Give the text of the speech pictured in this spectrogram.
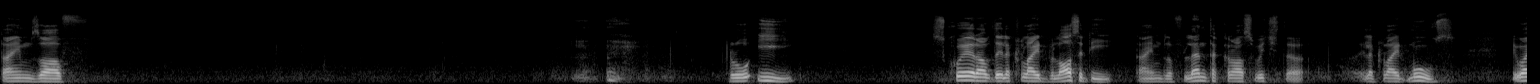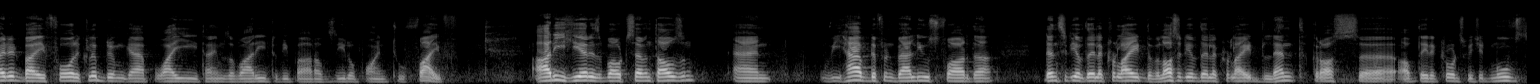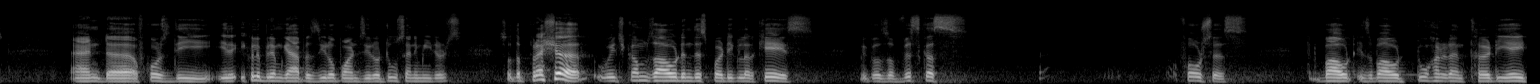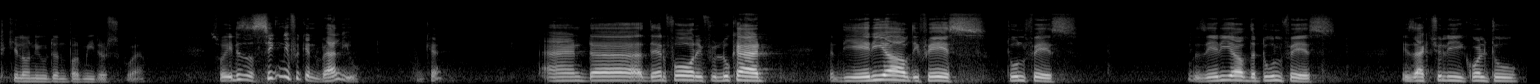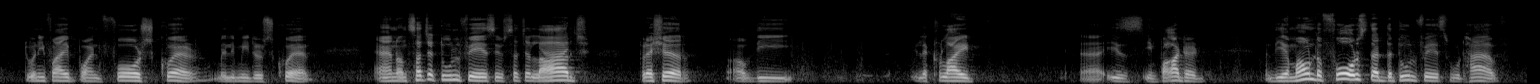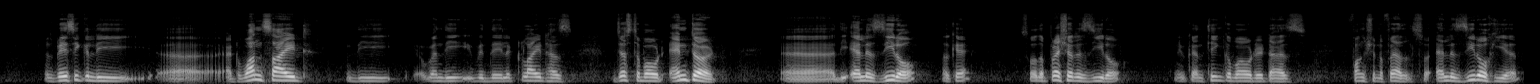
times of rho e square of the electrolyte velocity times of length across which the electrolyte moves divided by 4 equilibrium gap y e times of r e to the power of 0.25. r e here is about 7000 and we have different values for the density of the electrolyte, the velocity of the electrolyte, the length cross uh, of the electrodes which it moves and uh, of course, the equilibrium gap is 0.02 centimeters. So, the pressure which comes out in this particular case because of viscous forces about is about 238 kilonewton per meter square. So, it is a significant value okay. And uh, therefore, if you look at the area of the face tool face this area of the tool face is actually equal to 25.4 square millimeter square. And on such a tool face if such a large pressure of the electrolyte uh, is imparted the amount of force that the tool face would have is basically uh, at one side the when the with the electrolyte has just about entered uh, the L is 0 okay. So, the pressure is 0 you can think about it as function of L. So, L is 0 here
